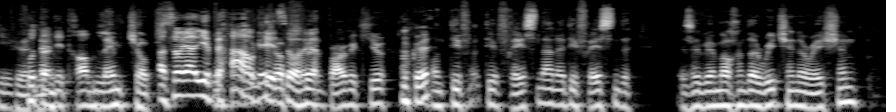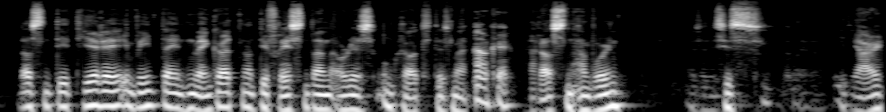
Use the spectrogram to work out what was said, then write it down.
Die futtern Lamb- die Trauben. Lamb Chops. Ach so, ja, ihr, ah, okay, so, ja. ein Barbecue. Okay. Und die, die fressen auch nicht, die fressen, also wir machen da Regeneration, lassen die Tiere im Winter in den Weingarten und die fressen dann alles Unkraut, das wir Ah, okay. heraus haben wollen. Also das ist äh, ideal.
